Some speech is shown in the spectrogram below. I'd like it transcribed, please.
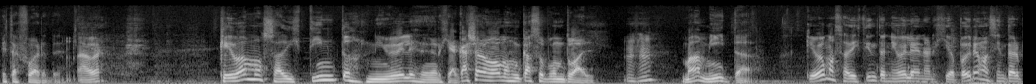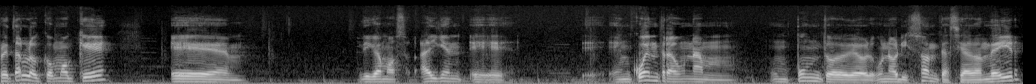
Esta es fuerte. A ver. Que vamos a distintos niveles de energía. Acá ya nos vamos a un caso puntual. Mamita. Que vamos a distintos niveles de energía. Podríamos interpretarlo como que, eh, digamos, alguien eh, eh, encuentra una, un punto, de, un horizonte hacia donde ir,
